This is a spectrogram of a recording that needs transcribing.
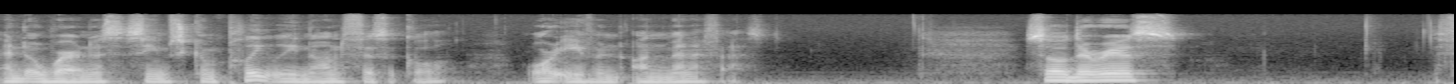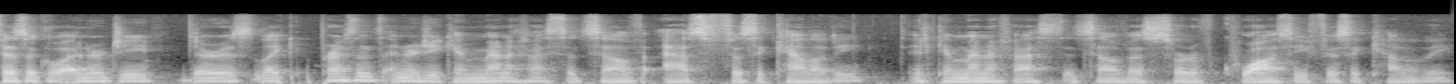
and awareness seems completely non-physical or even unmanifest. So there is physical energy. There is like presence energy can manifest itself as physicality. It can manifest itself as sort of quasi-physicality.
